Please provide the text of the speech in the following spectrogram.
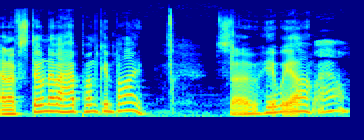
And I've still never had pumpkin pie. So here we are. Wow.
